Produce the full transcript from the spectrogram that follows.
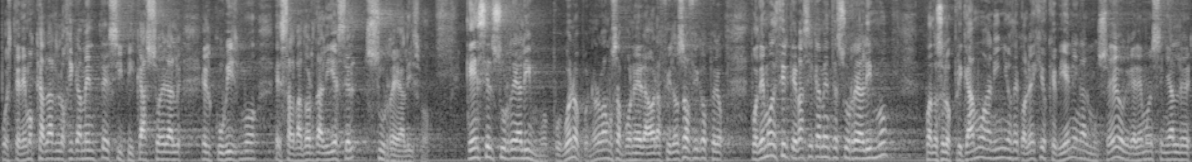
pues tenemos que hablar lógicamente si Picasso era el, cubismo, el Salvador Dalí es el surrealismo. ¿Qué es el surrealismo? Pues bueno, pues no nos vamos a poner ahora filosóficos, pero podemos decir que básicamente el surrealismo, cuando se lo explicamos a niños de colegios que vienen al museo, que queremos enseñarles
